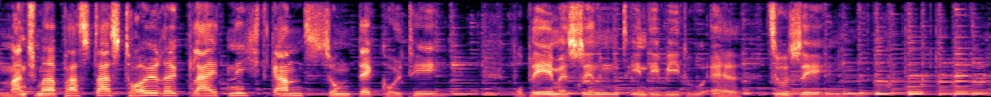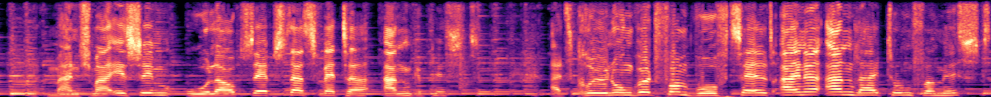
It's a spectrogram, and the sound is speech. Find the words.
Manchmal passt das teure Kleid nicht ganz zum Dekolleté. Probleme sind individuell zu sehen. Manchmal ist im Urlaub selbst das Wetter angepisst. Als Krönung wird vom Wurfzelt eine Anleitung vermisst.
